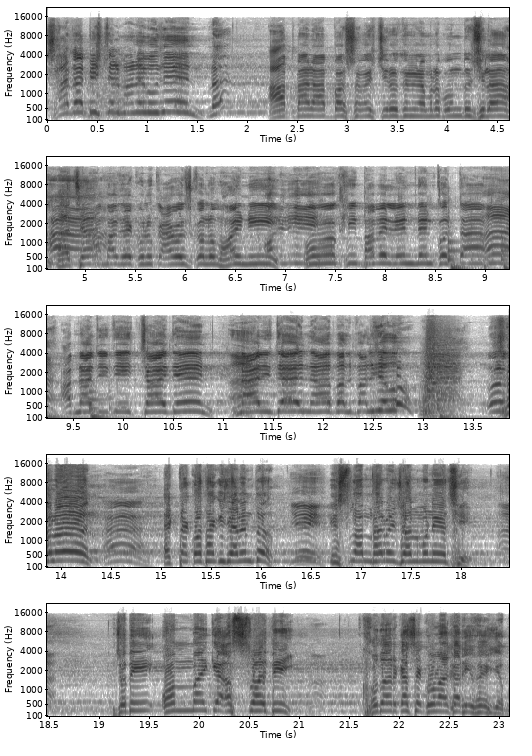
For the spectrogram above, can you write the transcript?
সাদা পৃষ্ঠের মানে বুঝেন? না। আপনার আব্বার সঙ্গে চিরদিনের আমরা বন্ধু ছিলাম। আচ্ছা। আমাদের কোনো কাগজ কলম হয়নি। ও কীভাবে লেনদেন করতাম? আপনার যদি ইচ্ছায় দেন না দিতে না পাল- পালিয়ে যাব। শুনুন হ্যাঁ। একটা কথা কি জানেন তো? ইসলাম ধর্মে জন্ম নিয়েছি। যদি অন্যায়কে আশ্রয় দিই খোদার কাছে গোনাকারী হয়ে যাব।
